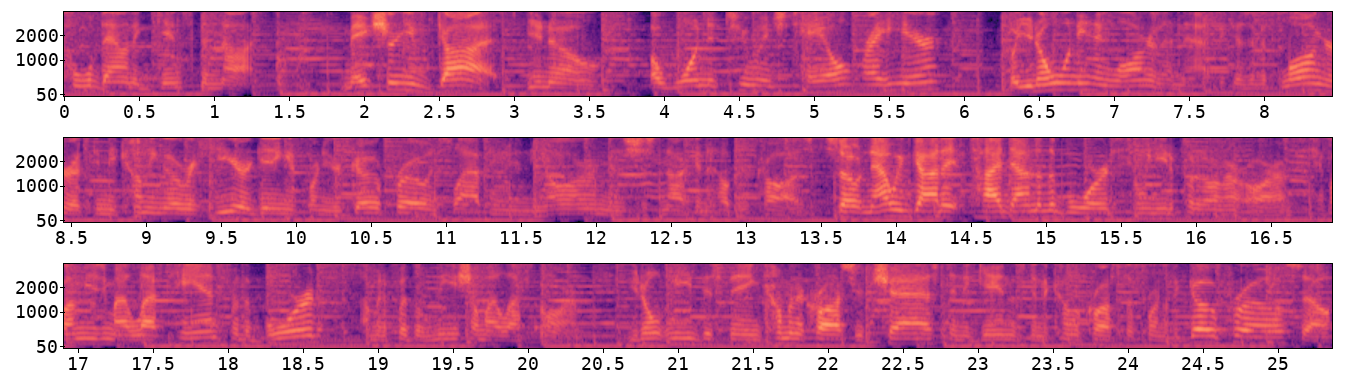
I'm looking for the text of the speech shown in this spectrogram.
pull down against the knot. Make sure you've got, you know, a one to two inch tail right here, but you don't want anything longer than that because if it's longer, it's gonna be coming over here, getting in front of your GoPro and slapping you in the arm and it's just not gonna help your cause. So now we've got it tied down to the board and we need to put it on our arm. If I'm using my left hand for the board, I'm gonna put the leash on my left arm. You don't need this thing coming across your chest and again, it's gonna come across the front of the GoPro. So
